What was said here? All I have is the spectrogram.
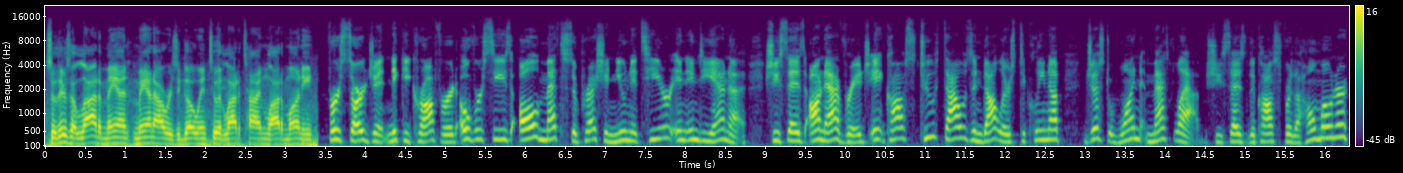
So there's a lot of man, man hours that go into it, a lot of time, a lot of money. First Sergeant Nikki Crawford oversees all meth suppression units here in Indiana. She says on average it costs $2,000 to clean up just one meth lab. She says the cost for the homeowner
